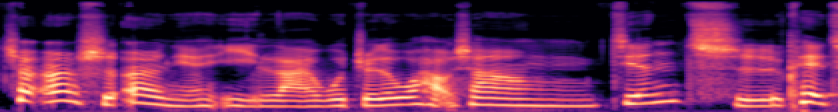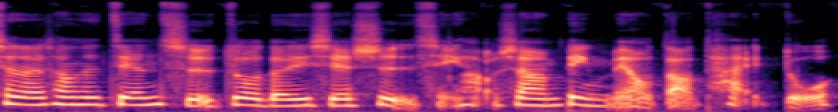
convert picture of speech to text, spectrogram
这二十二年以来，我觉得我好像坚持可以称得上是坚持做的一些事情，好像并没有到太多。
